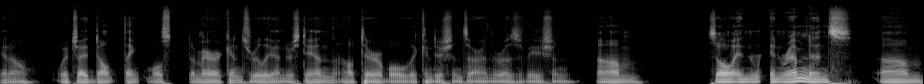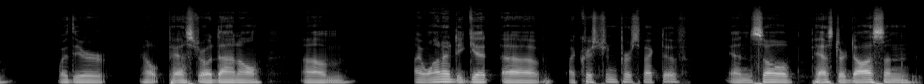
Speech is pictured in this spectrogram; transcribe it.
you know which I don't think most Americans really understand how terrible the conditions are on the reservation. Um, so in in remnants, um, with your help, Pastor O'Donnell, um, I wanted to get a, a, Christian perspective, and so Pastor Dawson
